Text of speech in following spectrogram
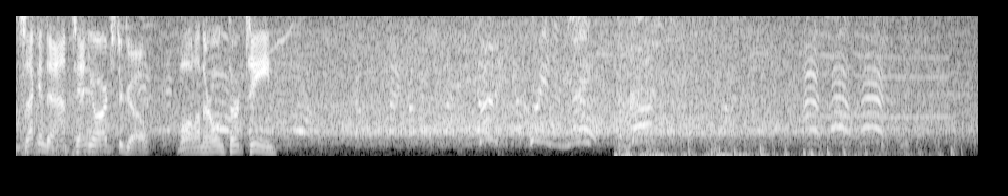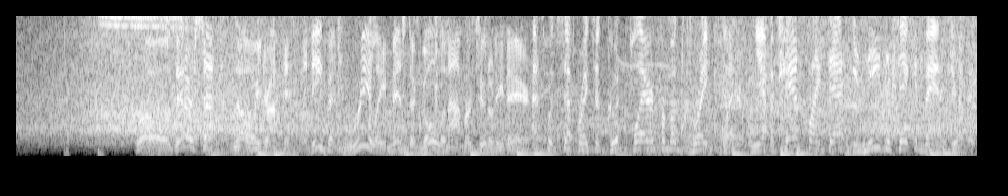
Second down, 10 yards to go. Ball on their own 13. No, he dropped it. The defense really missed a golden opportunity there. That's what separates a good player from a great player. When you have a chance like that, you need to take advantage of it.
